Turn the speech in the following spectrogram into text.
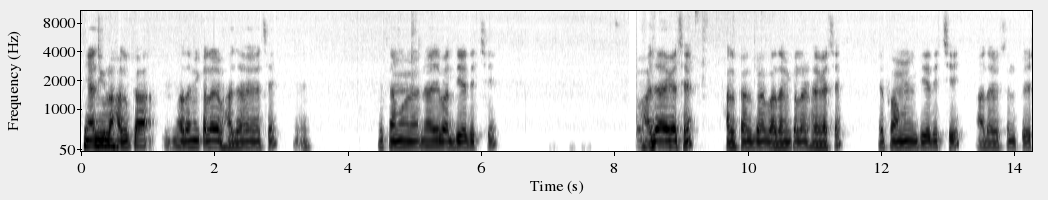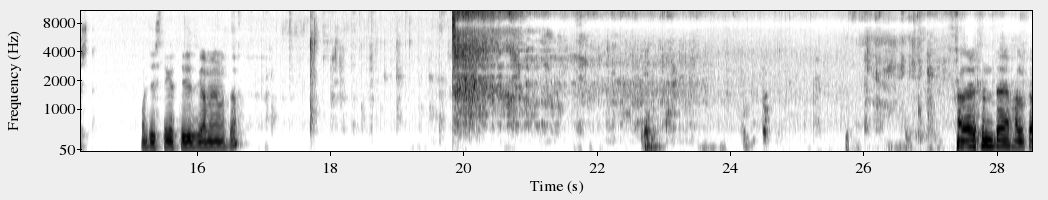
পেঁয়াজগুলো হালকা বাদামি কালারে ভাজা হয়ে গেছে। এটা আমরা এবার দিয়ে দিচ্ছি। ভাজা হয়ে গেছে, হালকা হালকা বাদামি কালার হয়ে গেছে। এরপর আমি দিয়ে দিচ্ছি আদা, রসুন পেস্ট পঁচিশ থেকে তিরিশ গ্রামের মতো। আদা, রসুনটা হালকা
